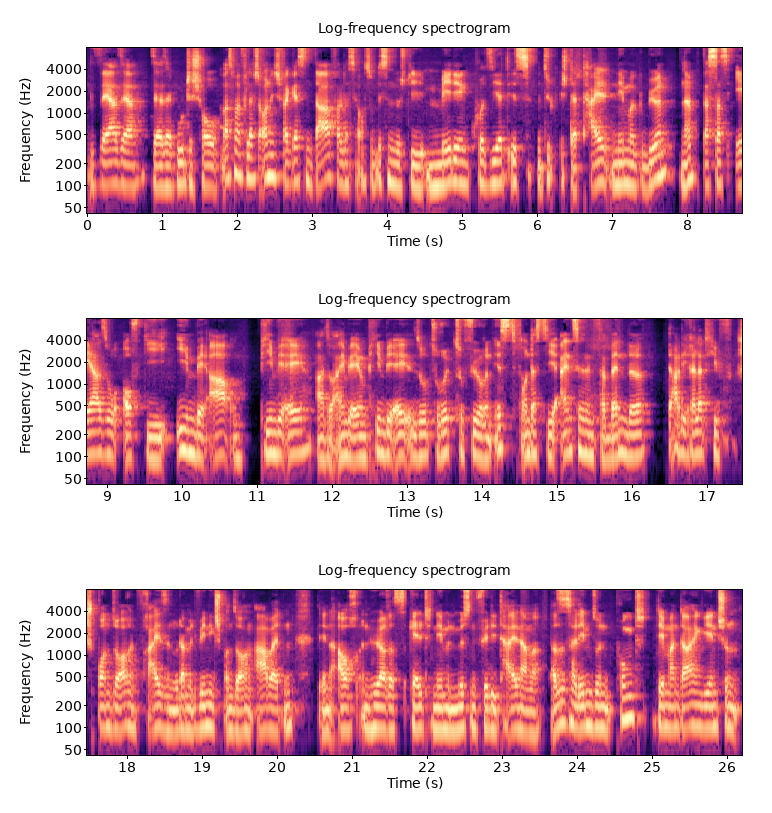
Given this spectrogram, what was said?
sehr, sehr, sehr, sehr gute Show. Was man vielleicht auch nicht vergessen darf, weil das ja auch so ein bisschen durch die Medien kursiert ist bezüglich der Teilnehmergebühren, ne, dass das eher so auf die IMBA und PMBA, also IMBA und PMBA so zurückzuführen ist und dass die einzelnen Verbände da die relativ sponsorenfrei sind oder mit wenig Sponsoren arbeiten, denen auch ein höheres Geld nehmen müssen für die Teilnahme. Das ist halt eben so ein Punkt, den man dahingehend schon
